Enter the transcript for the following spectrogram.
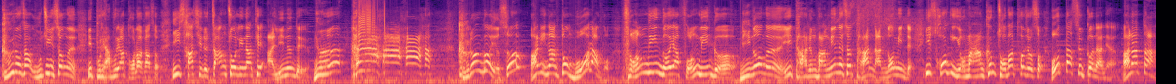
그러자 우진성은 이 부랴부랴 돌아가서 이 사실을 짱졸린한테 알리는데요. 어? 그런 거였어? 아니 난 또 뭐라고? 펑링거야 펑링거 니 놈은 이 다른 방면에서 다 난 놈인데 이 속이 요만큼 좁아 터져서 어디다 쓸 거냐냐 알았다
